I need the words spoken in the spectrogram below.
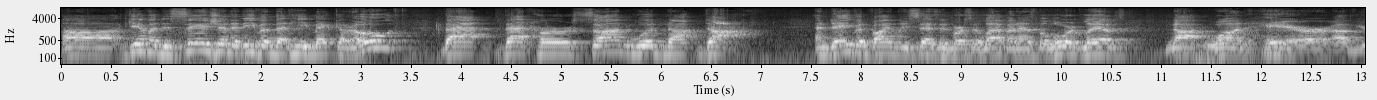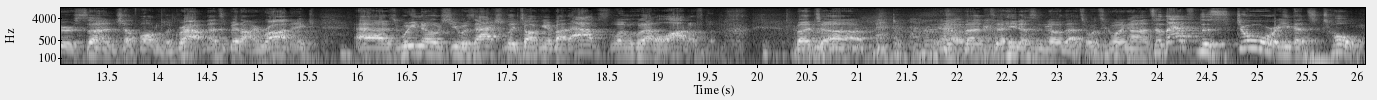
uh, give a decision and even that he make an oath that that her son would not die. And David finally says in verse 11, "As the Lord lives." Not one hair of your son shall fall to the ground. That's a bit ironic, as we know she was actually talking about Absalom, who had a lot of them. But uh, you know that uh, he doesn't know that's what's going on. So that's the story that's told.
